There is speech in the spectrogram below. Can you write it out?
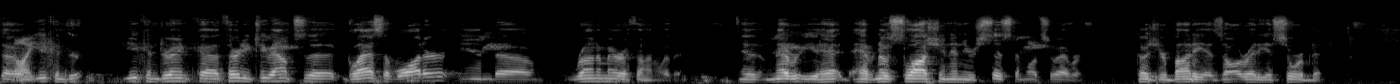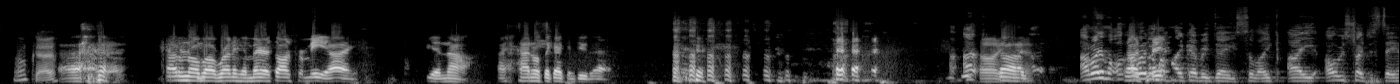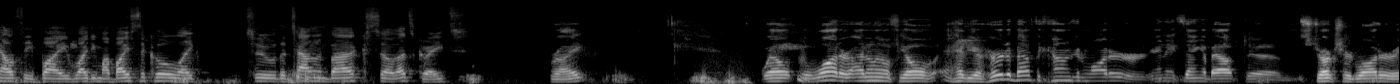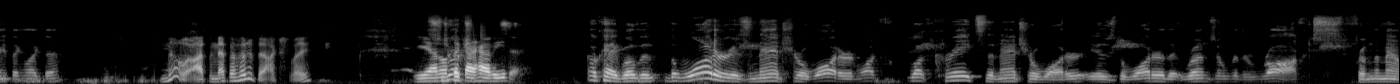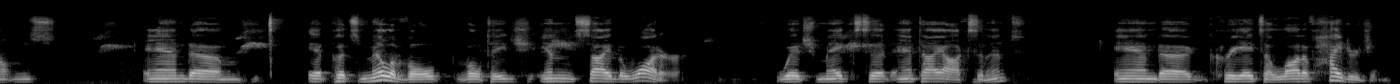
So Nice. you can dr- you can drink uh, 32 ounce uh, glass of water and uh, run a marathon with it. It never you ha- have no sloshing in your system whatsoever because your body has already absorbed it. Okay. Uh, I don't know about running a marathon for me. I, yeah, no, I, I don't think I can do that. I, I, Oh, Uh, yeah. I ride, my, I ride my bike every day, so like I always try to stay healthy by riding my bicycle like to the town and back. So that's great. right? Well, the water, I don't know if y'all have you heard about the Kangen water or anything about uh, structured water or anything like that? No, I've never heard of it actually. Yeah, I don't think I have either. Okay, well, the, the water is natural water, and what what creates the natural water is the water that runs over the rocks from the mountains, and um, it puts millivolt voltage inside the water, which makes it antioxidant and uh, creates a lot of hydrogen.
